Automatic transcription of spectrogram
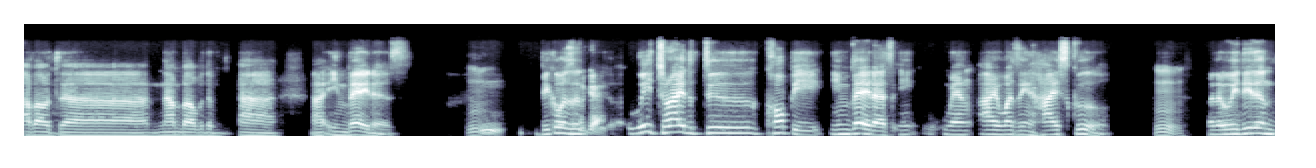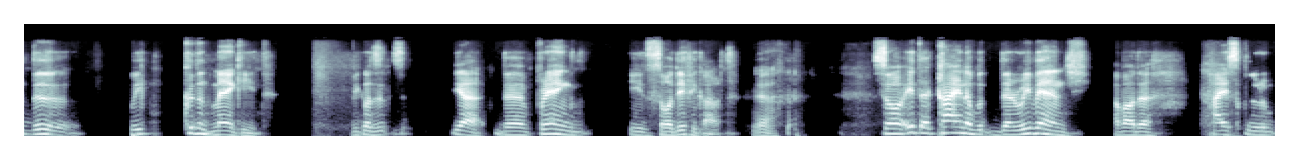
about the number of the uh, uh, invaders Mm. because Okay. we tried to copy invaders in, when I was in high school, Mm. but we didn't do. We couldn't make it because it's, yeah, the playing is so difficult. Yeah. So it's a kind of the revenge about the high school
